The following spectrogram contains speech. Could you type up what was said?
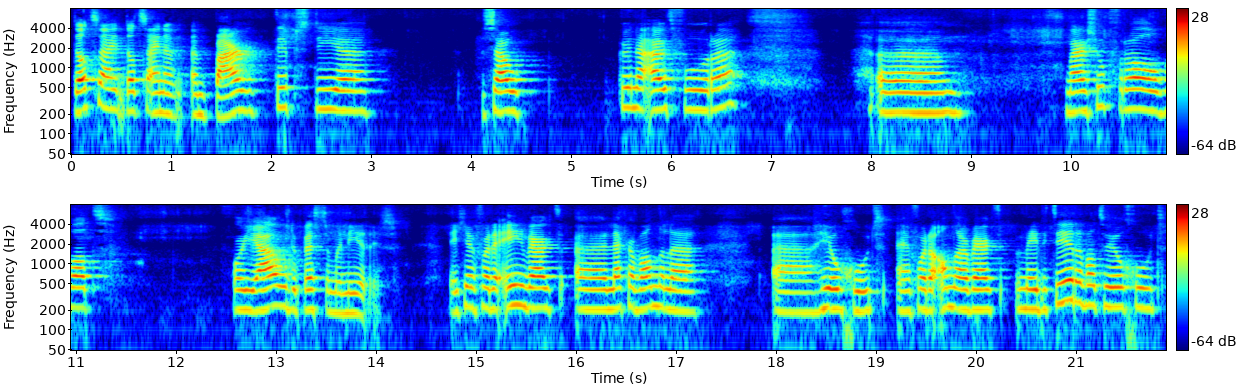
dat zijn, dat zijn een, een, paar tips die je zou kunnen uitvoeren. Um, maar zoek vooral wat voor jou de beste manier is. Weet je, voor de een werkt uh, lekker wandelen uh, heel goed. En voor de ander werkt mediteren wat heel goed.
